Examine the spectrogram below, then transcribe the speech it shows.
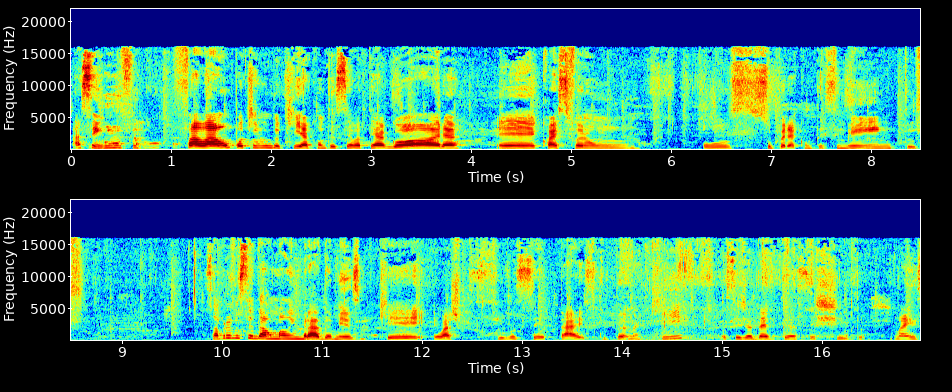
Assim, Ufa! falar um pouquinho do que aconteceu até agora, é, quais foram os super acontecimentos. Só pra você dar uma lembrada mesmo, porque eu acho que se você tá escutando aqui, você já deve ter assistido. Mas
